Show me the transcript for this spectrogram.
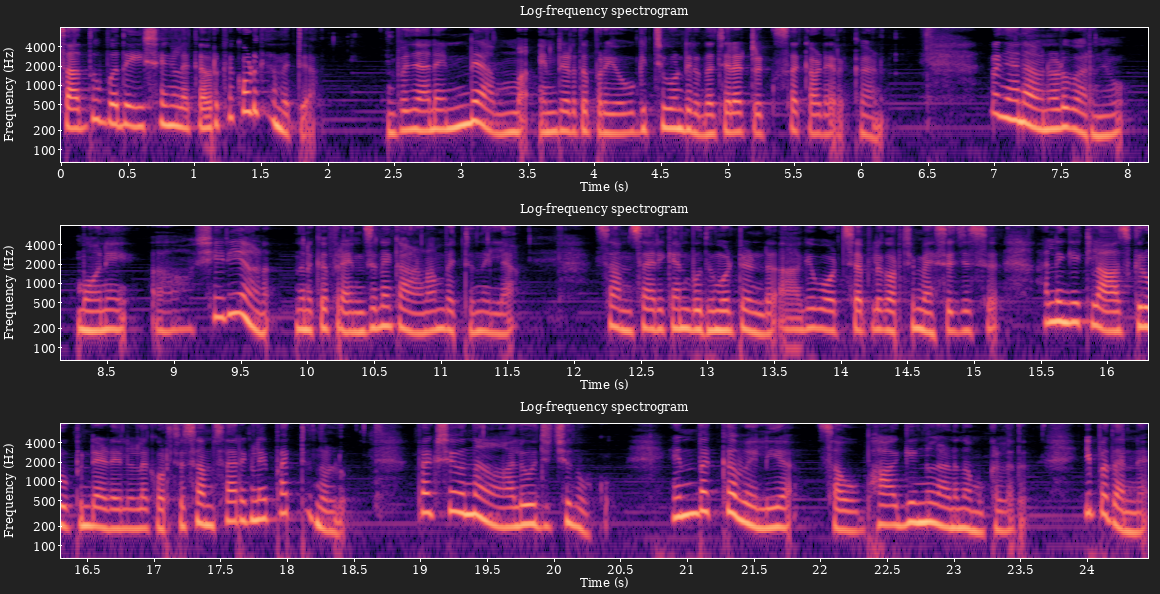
സതുപദേശങ്ങളൊക്കെ അവർക്ക് കൊടുക്കാൻ പറ്റുക. അപ്പോൾ ഞാൻ എന്റെ അമ്മ എന്റെ അടുത്ത് പ്രയോഗിച്ചുകൊണ്ടിരുന്ന ചില ട്രിക്സൊക്കെ അവിടെ ഇറക്കുകയാണ്. അപ്പോൾ ഞാൻ അവനോട് പറഞ്ഞു മോനെ ശരിയാണ്. നിനക്ക് ഫ്രണ്ട്സിനെ കാണാൻ പറ്റുന്നില്ല. സംസാരിക്കാൻ ബുദ്ധിമുട്ടുണ്ട്. ആകെ വാട്സാപ്പിൽ കുറച്ച് മെസ്സേജസ് അല്ലെങ്കിൽ ക്ലാസ് ഗ്രൂപ്പിന്റെ ഇടയിലുള്ള കുറച്ച് സംസാരങ്ങളെ പറ്റുന്നുള്ളൂ. പക്ഷേ ഒന്ന് ആലോചിച്ച് നോക്കൂ. എന്തൊക്കെ വലിയ സൗഭാഗ്യങ്ങളാണ് നമുക്കുള്ളത്. ഇപ്പോൾ തന്നെ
